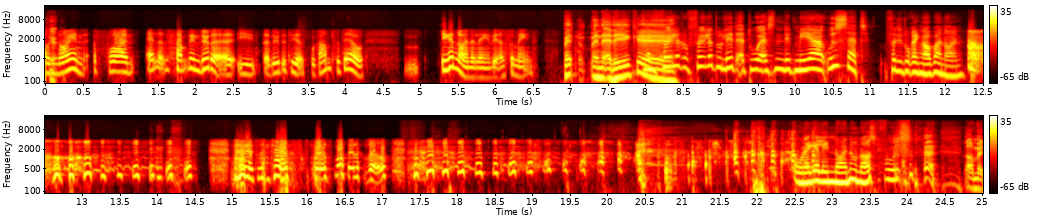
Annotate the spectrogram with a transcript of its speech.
og Ja. nøgen foran alle samtlige lytter, i, der lytter til jeres program, så det er jo ikke nøgen alene ved at som en. Men, men er det ikke... Men øh, føler du, føler du lidt, at du er sådan lidt mere udsat, fordi du ringer op er nøgen? Var det et retorisk spørgsmål, eller hvad? Hun er ikke alene nøgen, hun er også fuld. Nå, men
